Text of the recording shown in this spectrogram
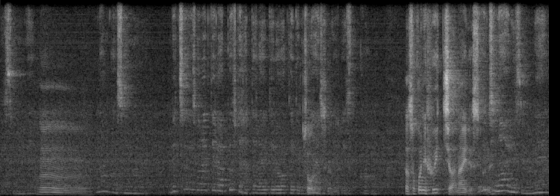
ですよね、うん。なんかその別にそれって楽して働いてるわけでもないじゃないですか。そこに不一致はないですよね。不一致ないですよね。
